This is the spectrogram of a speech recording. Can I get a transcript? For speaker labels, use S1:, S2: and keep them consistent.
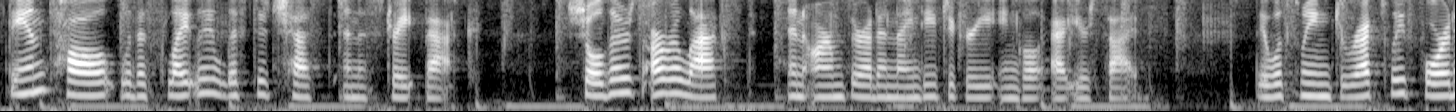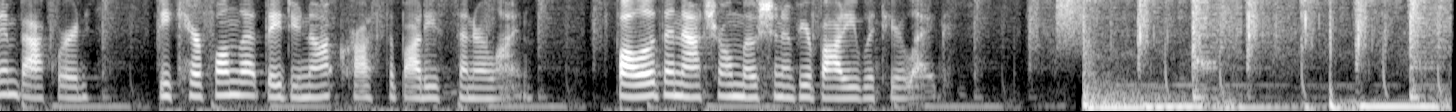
S1: Stand tall with a slightly lifted chest and a straight back. Shoulders are relaxed and arms are at a 90 degree angle at your side. They will swing directly forward and backward. Be careful that they do not cross the body's center line. Follow the natural motion of your body with your legs.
